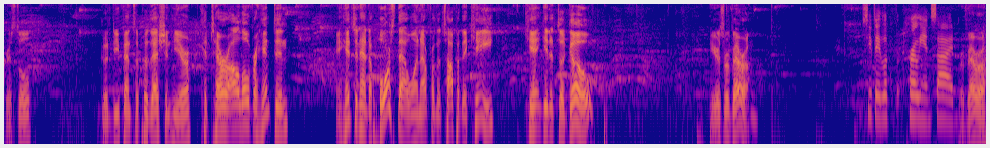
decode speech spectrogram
Bristol, good defensive possession here. Katera all over Hinton, and Hinton had to force that one up from the top of the key. Can't get it to go. Here's Rivera. See if they look Hurley inside. Rivera,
